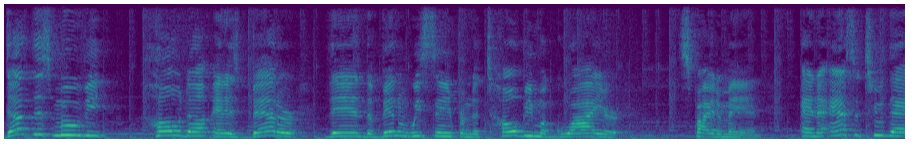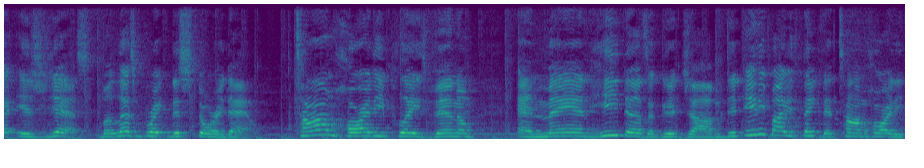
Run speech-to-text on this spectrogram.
Does this movie hold up and is better than the Venom we've seen from the Tobey Maguire Spider-Man? And the answer to that is yes, but let's break this story down. Tom Hardy plays Venom and man, he does a good job. Did anybody think that Tom Hardy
